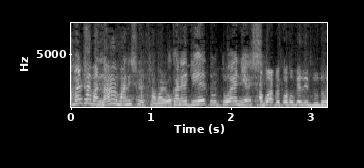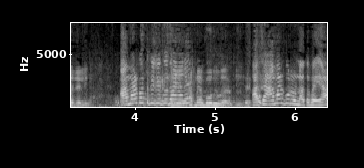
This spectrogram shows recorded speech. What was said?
আমার খাবার না মানুষের খাবার ওখানে গিয়ে দুধ দোয়াই নিয়ে আসি। আপু আপনি কত কেজি দুধ হয় ডেলি? আমার কত কিছু দুধ আনলে কি। আচ্ছা আমার গরু না তো ভাইয়া।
